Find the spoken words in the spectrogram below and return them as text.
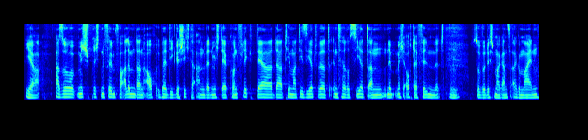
Ja, also mich spricht ein Film vor allem dann auch über die Geschichte an. Wenn mich der Konflikt, der da thematisiert wird, interessiert, dann nimmt mich auch der Film mit. Mhm. So würde ich es mal ganz allgemein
